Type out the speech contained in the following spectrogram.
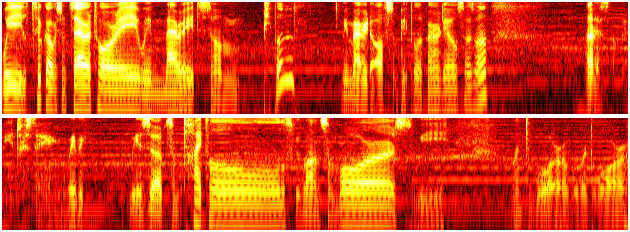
we took over some territory, we married some people. We married off some people apparently also as well. Oh, that's not really interesting. We we usurped some titles, we won some wars, we went to war, we went to war.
